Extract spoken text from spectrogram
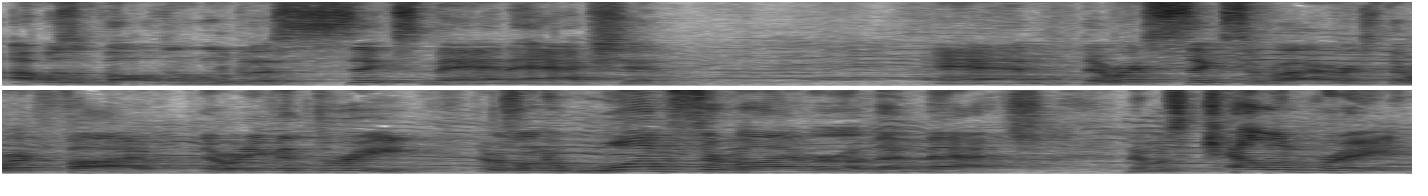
I was involved in a little bit of six-man action and there weren't six survivors, there weren't five, there weren't even three. There was only one survivor of that match, and it was Kellen Wraith.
